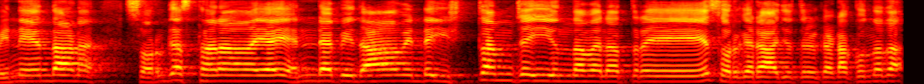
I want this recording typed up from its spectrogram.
പിന്നെ എന്താണ്? സ്വർഗസ്ഥനായ എന്റെ പിതാവിന്റെ ഇഷ്ടം ചെയ്യുന്നവനത്രേ സ്വർഗരാജ്യത്തിൽ കിടക്കുന്നത്.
